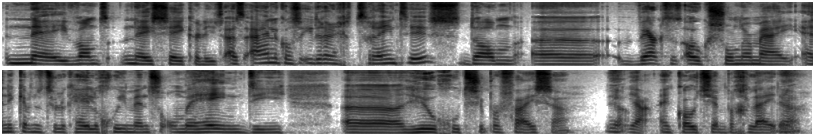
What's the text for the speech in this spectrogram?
Nee, want nee, zeker niet. Uiteindelijk, als iedereen getraind is, dan eh, werkt het ook zonder mij. En ik heb natuurlijk hele goede mensen om me heen die heel goed supervisen. Ja. Ja. en coachen en begeleiden. Ja.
